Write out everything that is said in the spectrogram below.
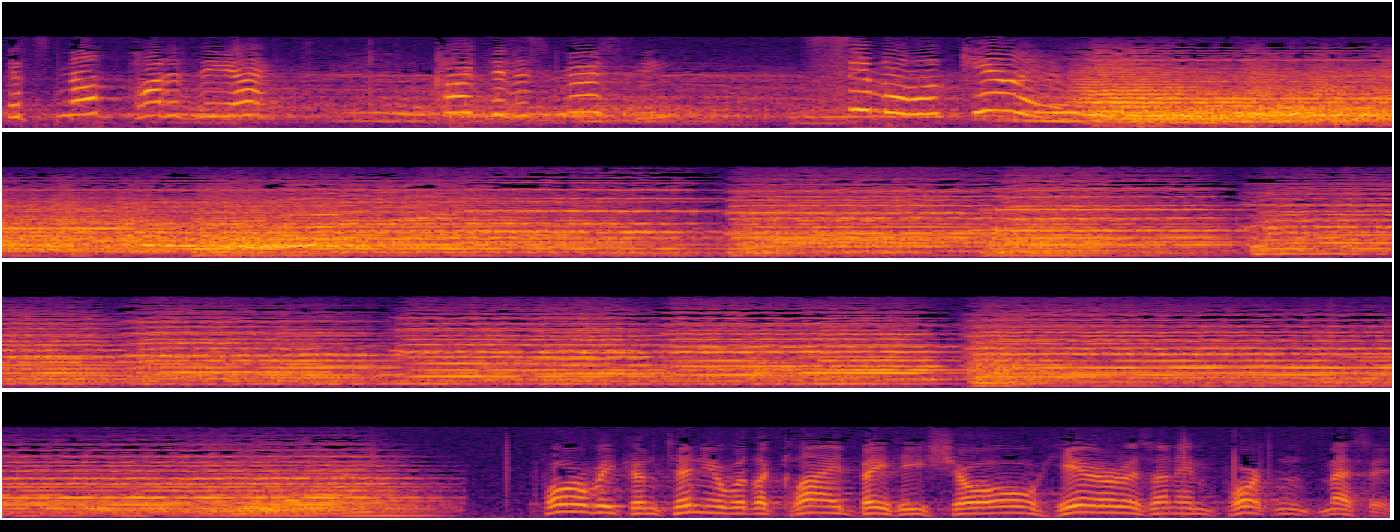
That's not part of the act. Clyde's at his mercy. Simba will kill him. We continue with the Clyde Beatty Show, here is an important message.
